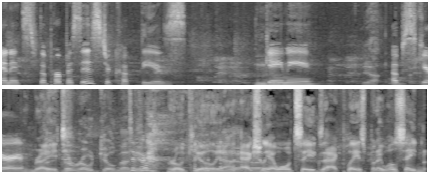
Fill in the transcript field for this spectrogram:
and it's the purpose is to cook these Mm-hmm. gamey, Yeah. obscure. Right. The roadkill menu. Roadkill, yeah. Yeah. Actually, I won't say exact place, but I will say n-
